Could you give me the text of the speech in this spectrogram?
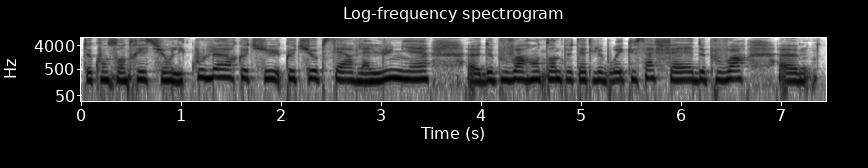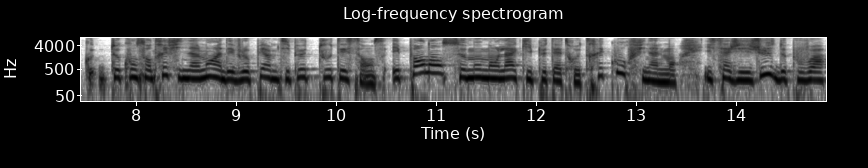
te concentrer sur les couleurs que tu, que tu observes, la lumière, euh, de pouvoir entendre peut-être le bruit que ça fait, de pouvoir euh, te concentrer finalement à développer un petit peu tous tes sens. Et pendant ce moment-là, qui peut être très court finalement, il s'agit juste de pouvoir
